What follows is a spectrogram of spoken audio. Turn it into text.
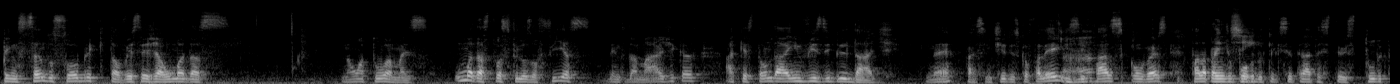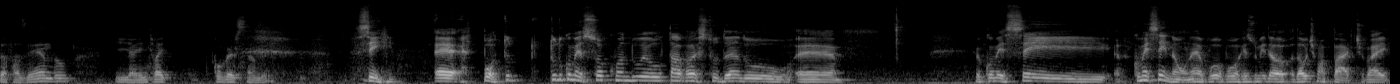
pensando sobre que talvez seja uma das... Não a tua, mas uma das tuas filosofias dentro da mágica, a questão da invisibilidade. Né? Faz sentido isso que eu falei? Uhum. E se faz, conversa, fala pra gente um Sim. pouco do que, que, se trata esse teu estudo que tá fazendo e a gente vai conversando. Sim. É, pô, tudo, tudo começou quando eu tava estudando. É, eu comecei. Comecei não, né? Vou, vou resumir da, da última parte, vai.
